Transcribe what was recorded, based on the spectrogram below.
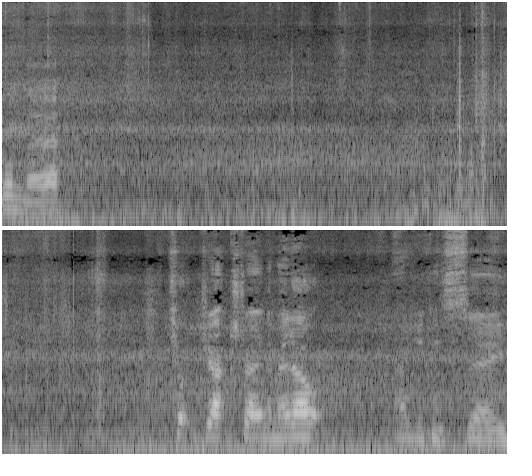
All I've there, took jack straight in the middle, as you can see,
